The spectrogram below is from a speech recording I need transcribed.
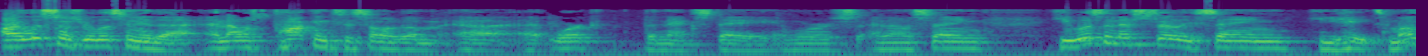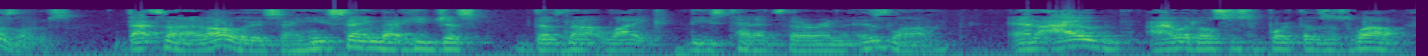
our listeners were listening to that, and I was talking to some of them uh, at work the next day, and we were, and I was saying he wasn't necessarily saying he hates Muslims. That's not at all what he's saying. He's saying that he just does not like these tenets that are in Islam, and I would, I would also support those as well.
